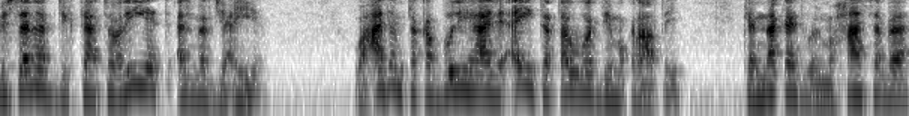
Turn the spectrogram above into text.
بسبب دكتاتورية المرجعية وعدم تقبلها لأي تطور ديمقراطي كالنقد والمحاسبة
